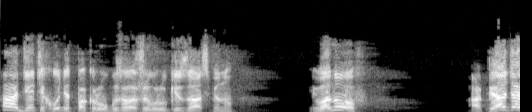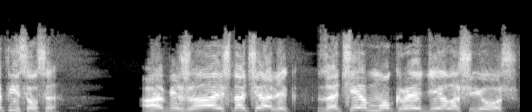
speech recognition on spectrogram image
а дети ходят по кругу, заложив руки за спину. «Иванов! Опять описался?» «Обижаешь, начальник! Зачем мокрое дело шьешь?»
